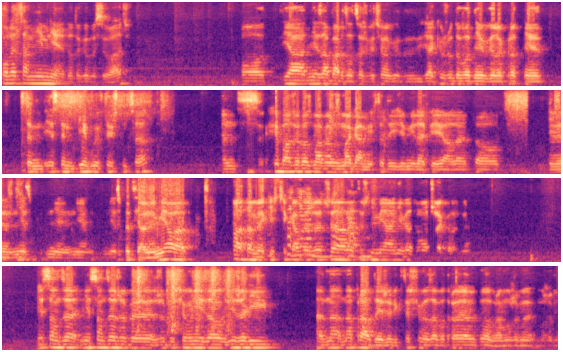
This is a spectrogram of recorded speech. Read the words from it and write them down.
polecam nie mnie do tego wysyłać. Bo ja nie za bardzo coś wyciągam, jak już udowodniłem wielokrotnie, jestem, jestem biegły w tej sztuce. Więc chyba, że rozmawiam z magami, wtedy idzie mi lepiej, ale to nie, nie, nie, nie, nie specjalnie. Miała, miała tam jakieś ciekawe rzeczy, ale też nie miała nie wiadomo czego. Nie, nie sądzę, nie sądzę żeby, żeby się u niej założyć, jeżeli na, naprawdę, jeżeli ktoś się ma zawodować, dobra, możemy, możemy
